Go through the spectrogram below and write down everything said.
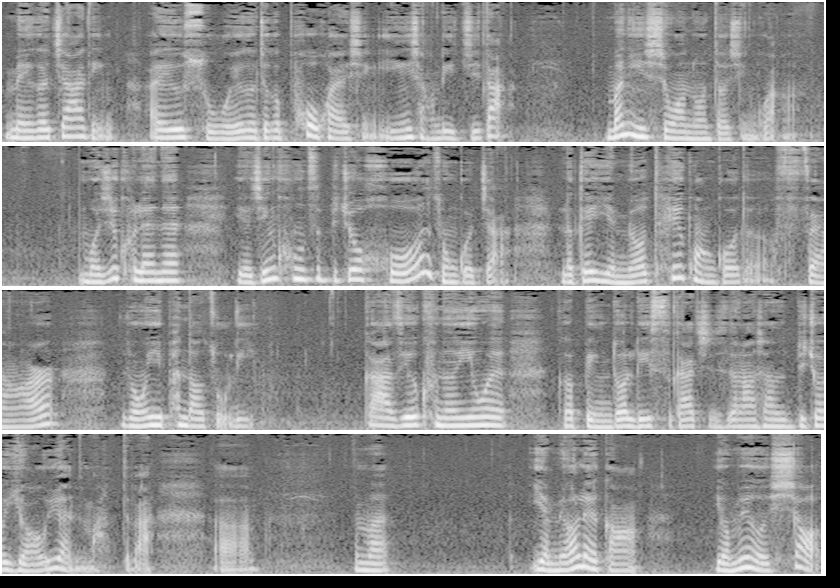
每个家庭还有社会的这个破坏性影响力极大，没人希望侬得新冠的。目前看来呢，疫情控制比较好的一种国家，辣盖疫苗推广高头反而容易碰到阻力，搿也是有可能因为搿病毒离自家其实浪向是比较遥远的嘛，对伐？呃，那么。疫苗来讲，有没有效，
